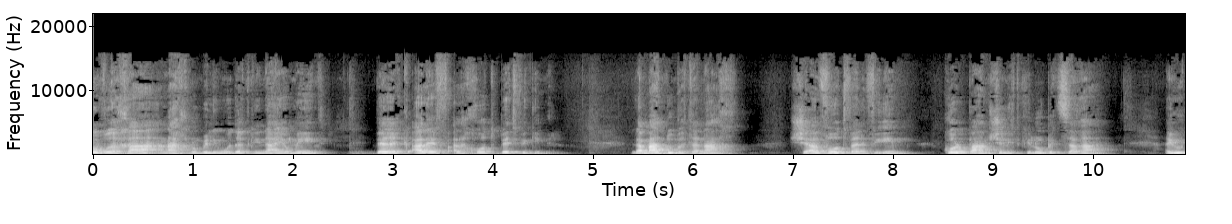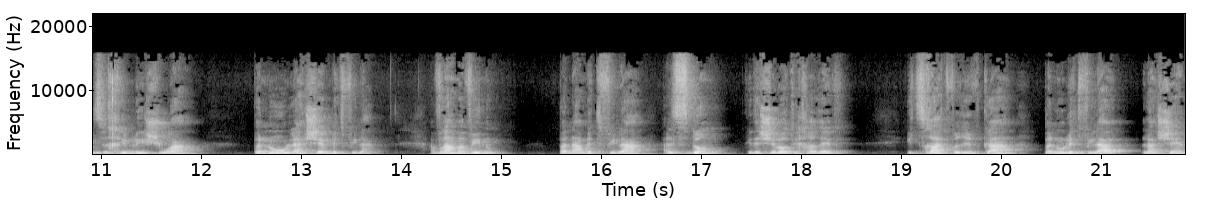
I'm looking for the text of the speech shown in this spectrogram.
וברכה, אנחנו בלימוד הפנינה היומית, פרק א', הלכות ב' וג'. למדנו בתנ"ך שהאבות והנביאים, כל פעם שנתקלו בצרה, היו צריכים לישועה, פנו להשם בתפילה. אברהם אבינו פנה בתפילה על סדום כדי שלא תחרב. יצחק ורבקה פנו לתפילה להשם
